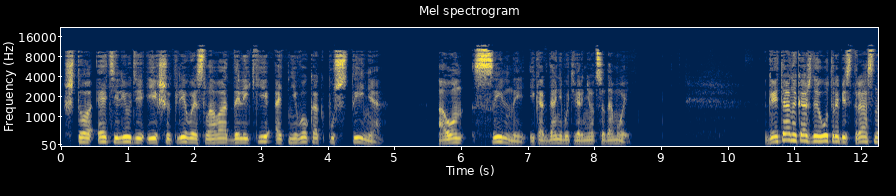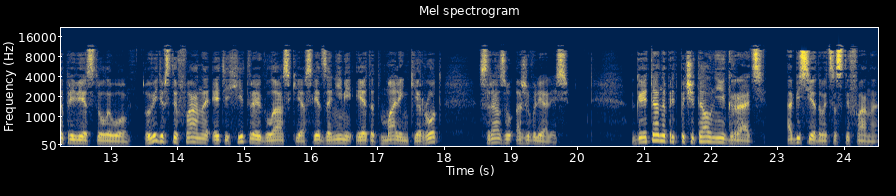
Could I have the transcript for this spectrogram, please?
что эти люди и их шутливые слова далеки от него, как пустыня, а он сильный и когда-нибудь вернется домой. Гаэтана каждое утро бесстрастно приветствовал его. Увидев Стефана, эти хитрые глазки, а вслед за ними и этот маленький рот сразу оживлялись. Гаэтана предпочитал не играть, а беседовать со Стефана,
